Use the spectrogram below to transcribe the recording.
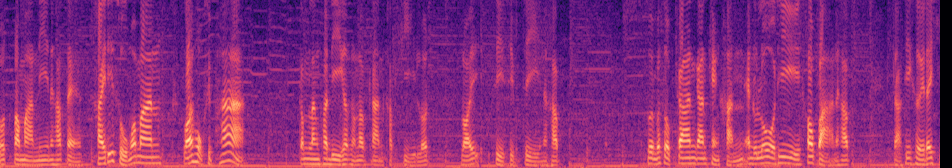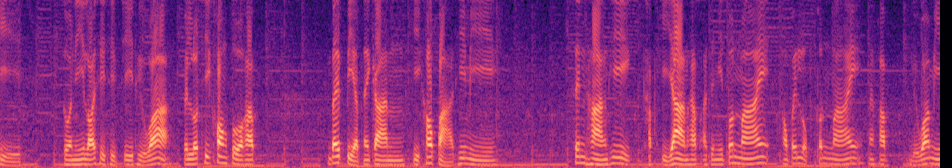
รถประมาณนี้นะครับ แต่ใครที่สูงประมาณ 165กำลังพอดีครับสำหรับการขับขี่รถ 140G นะครับ ส่วนประสบการณ์การแข่งขัน Enduro ที่เข้าป่านะครับ จากที่เคยได้ขี่ตัวนี้ 140G ถือว่าเป็นรถที่คล่องตัวครับ ได้เปรียบในการขี่เข้าป่าที่มี เส้นทางที่ขับขี่ยากนะครับ อาจจะมีต้นไม้เอาไปหลบต้นไม้นะครับ หรือว่ามี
